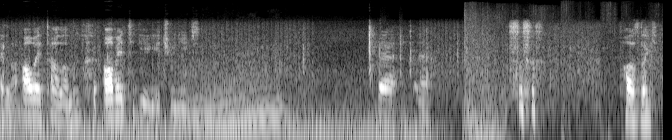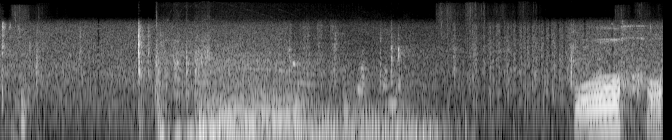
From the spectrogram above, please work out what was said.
Evet, aveti alalım. aveti diye geçiyor neyse. Eh, eh. Fazla gittik. dur. Oh, oh,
